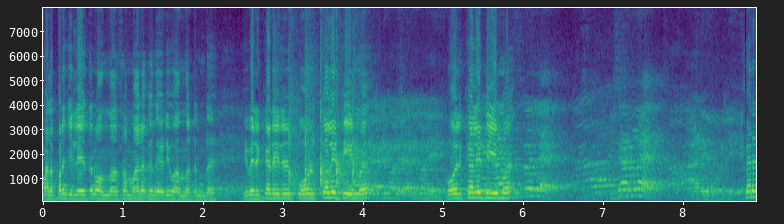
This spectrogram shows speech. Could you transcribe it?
മലപ്പുറം ജില്ലയിൽ തന്നെ ഒന്നാം സമ്മാനമൊക്കെ നേടി വന്നിട്ടുണ്ട്. ഇവർക്കിടയിൽ ഒരു കോൽക്കളി ടീം കോൽക്കളി ടീം. ഇവരെ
